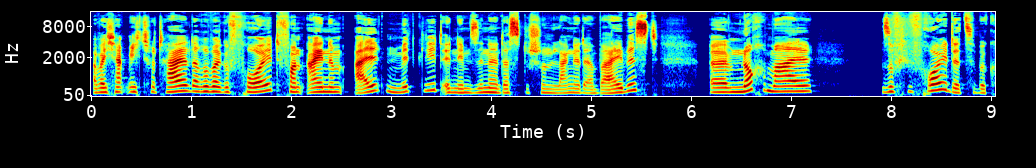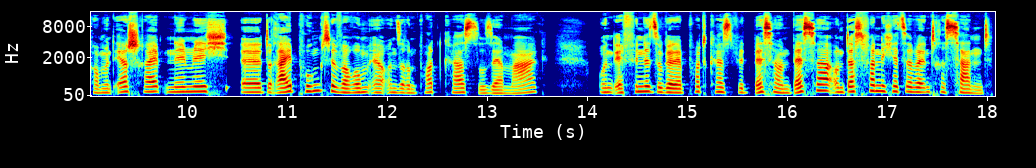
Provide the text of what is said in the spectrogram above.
Aber ich habe mich total darüber gefreut, von einem alten Mitglied, in dem Sinne, dass du schon lange dabei bist, ähm, nochmal so viel Freude zu bekommen. Und er schreibt nämlich äh, drei Punkte, warum er unseren Podcast so sehr mag. Und er findet sogar, der Podcast wird besser und besser. Und das fand ich jetzt aber interessant,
